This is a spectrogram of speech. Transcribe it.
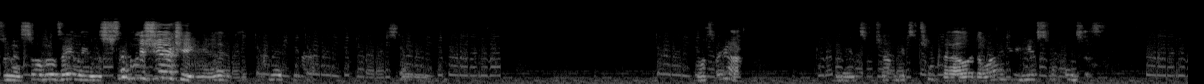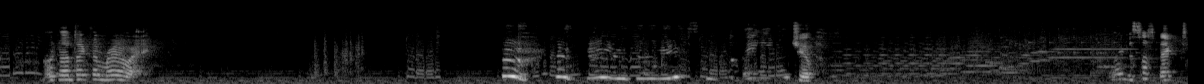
To saw those aliens simply shaking. What's going on? I mean, some shop gets a now, it allows you to use some places. I'll contact them right away. Chip. Find the suspect.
